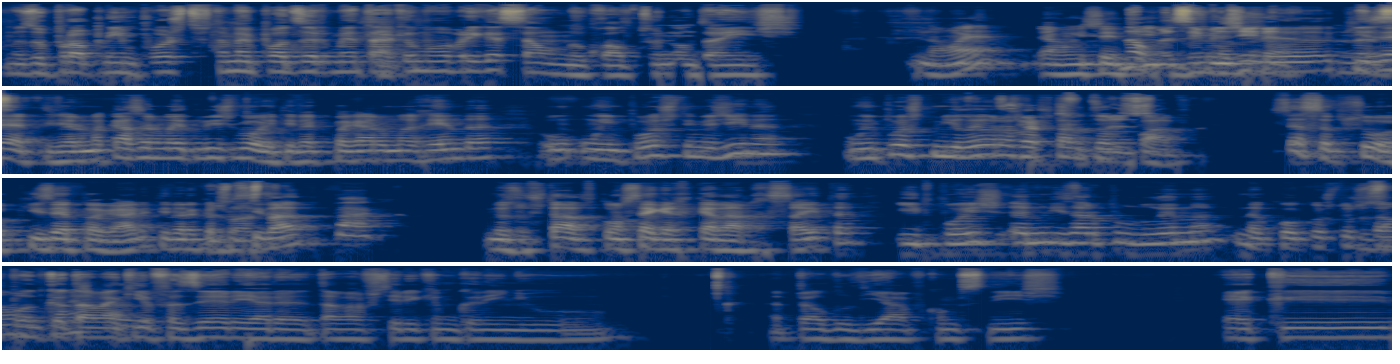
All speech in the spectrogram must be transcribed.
Mas o próprio imposto também podes argumentar que é uma obrigação, no qual tu não tens não é? É um incentivo. Não, mas imagina. Se uma pessoa quiser, mas... tiver uma casa no meio de Lisboa e tiver que pagar uma renda, um, um imposto, imagina, um imposto de mil euros certo, para estar desocupado. Mas... Se essa pessoa quiser pagar e tiver a capacidade, pague. Mas o Estado consegue arrecadar receita e depois amenizar o problema na, com a construção. Mas o ponto que eu estava aqui a fazer e era, estava a vestir aqui um bocadinho a pele do diabo, como se diz, é que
